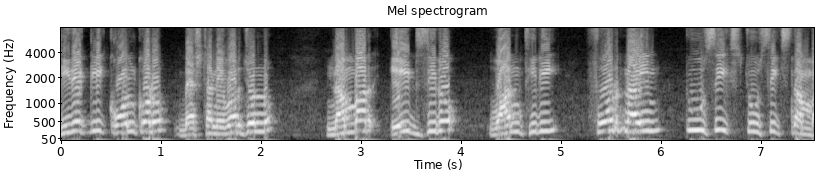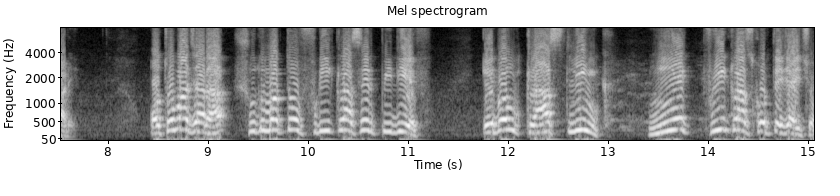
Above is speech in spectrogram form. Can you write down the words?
ডিরেক্টলি কল করো ব্যাচটা নেওয়ার জন্য। Number eight zero one three four nine two six two six নাম্বারে। অথবা যারা শুধুমাত্র ফ্রি ক্লাসের পিডিএফ এবং ক্লাস লিংক নিয়ে ফ্রি ক্লাস করতে চাইছো,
